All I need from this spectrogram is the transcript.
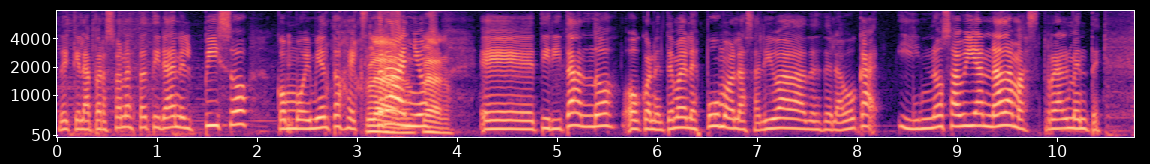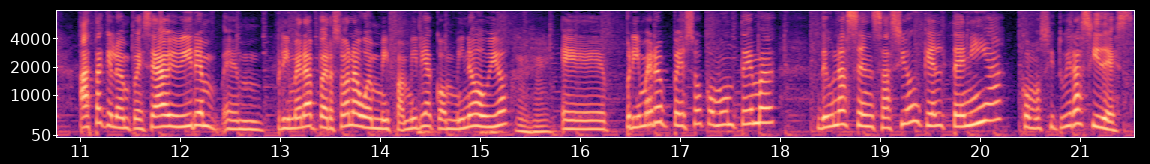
de que la persona está tirada en el piso con movimientos Claro, extraños, claro. eh, tiritando o con el tema de la espuma o la saliva desde la boca y no sabía nada más realmente. Hasta que lo empecé a vivir en, en primera persona o en mi familia con mi novio. Eh, primero empezó como un tema de una sensación que él tenía como si tuviera acidez.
